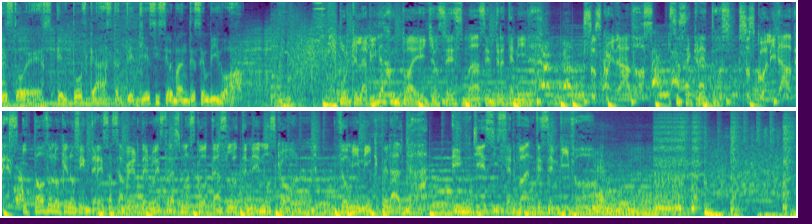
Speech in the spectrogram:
Esto es el podcast de Jesse Cervantes en vivo. Porque la vida junto a ellos es más entretenida. Sus cuidados, sus secretos, sus cualidades y todo lo que nos interesa saber de nuestras mascotas lo tenemos con Dominique Peralta en Jesse Cervantes en vivo.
